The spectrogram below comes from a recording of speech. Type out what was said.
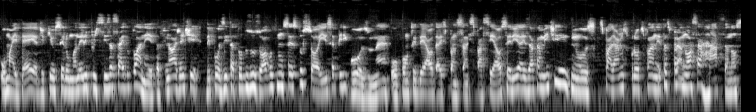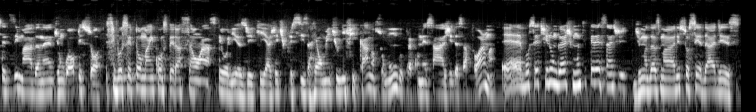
uma ideia de que o ser humano ele precisa sair do planeta. Afinal, a gente deposita todos os ovos num cesto só e isso é perigoso, né? O ponto ideal da expansão espacial seria exatamente nos espalharmos por outros planetas para nossa raça não ser dizimada, né? De um golpe só. Se você tomar em consideração as teorias de que a gente precisa realmente unificar nosso mundo para começar a agir dessa forma, é você tira um gancho muito interessante de uma das maiores sociedades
